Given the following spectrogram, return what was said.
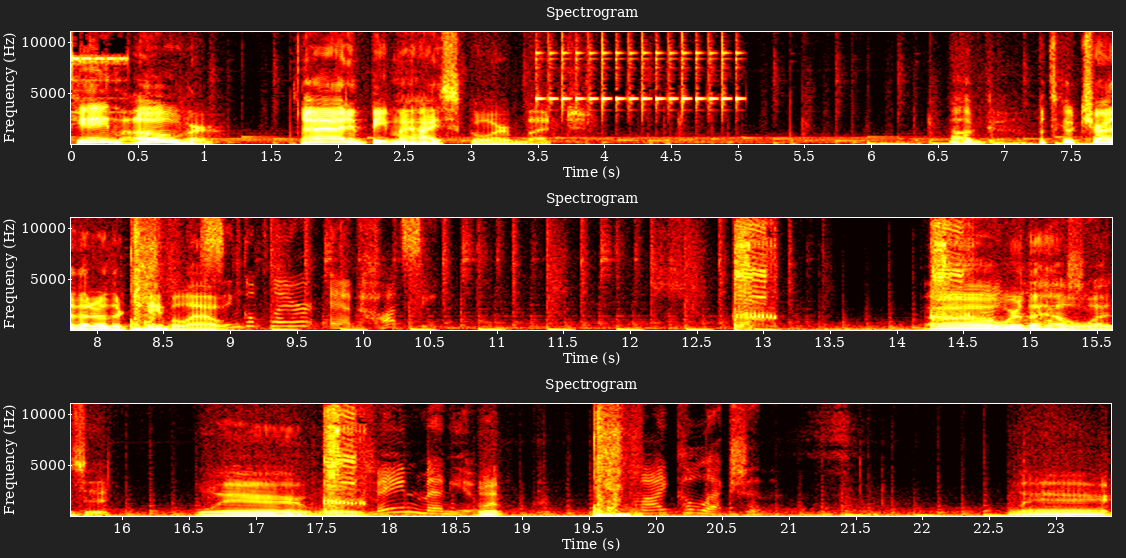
Game over. I didn't beat my high score, but all good. Let's go try that other table out. Single player and hot seat. Oh, where the hell was it? Where was Main menu. whoop, My collection. where?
